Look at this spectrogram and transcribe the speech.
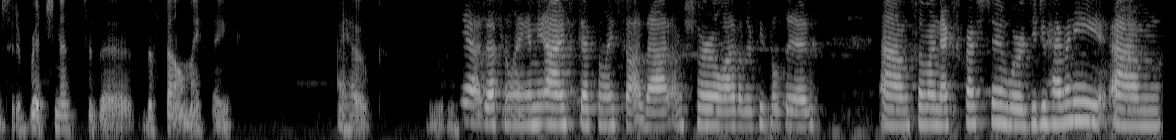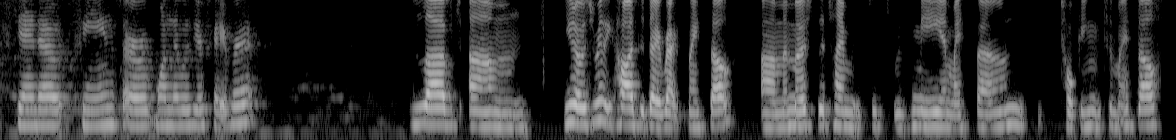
sort of richness to the the film i think I hope. Yeah, definitely. I mean, I definitely saw that. I'm sure a lot of other people did. Um, so my next question were, did you have any um, standout scenes or one that was your favorite? Loved, um, you know, it was really hard to direct myself. Um, and most of the time it just was me and my phone talking to myself.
